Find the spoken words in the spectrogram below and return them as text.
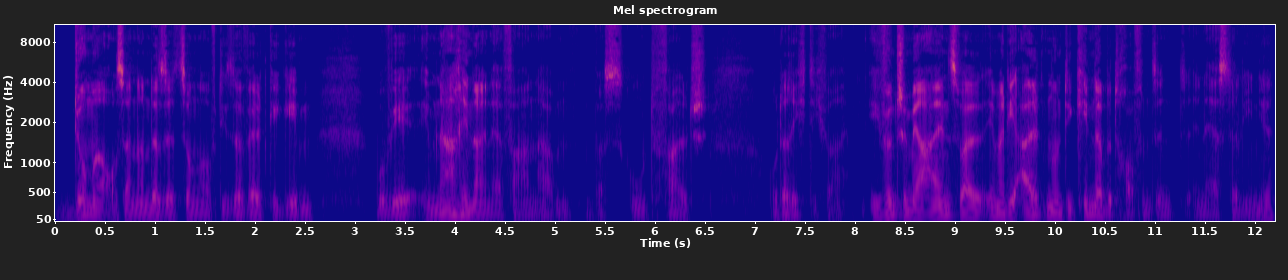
dumme Auseinandersetzungen auf dieser Welt gegeben, wo wir im Nachhinein erfahren haben, was gut, falsch oder richtig war. Ich wünsche mir eins, weil immer die Alten und die Kinder betroffen sind in erster Linie,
